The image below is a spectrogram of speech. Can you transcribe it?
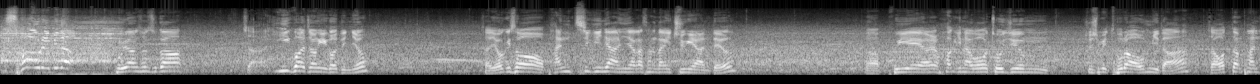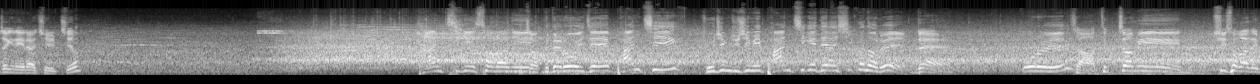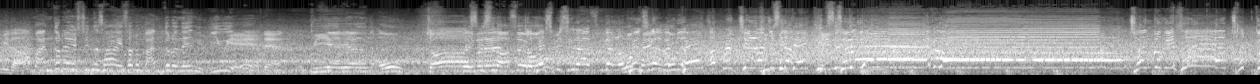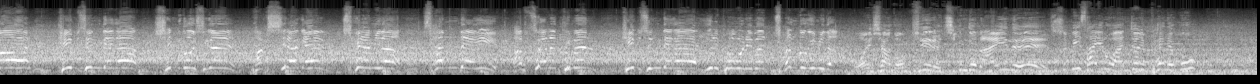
서울입니다. 고요한 선수가 자 이 과정이거든요. 자 여기서 반칙이냐 아니냐가 상당히 중요한데요. 자, VAR 확인하고 조지음 주심이 돌아옵니다. 자 어떤 판정이 내려질지요? 반칙이 선언이 자, 그대로 이제 반칙, 조짐 주심이 반칙에 대한 시그널을 네. 골을 자 득점이 취소가 됩니다. 만들어낼 수 있는 상황에서는 만들어낸 이후에 네. VAR은 어우 자 패스 이번에는 나왔어요. 자, 패스 미스가 나왔습니다. 로페즈가 로페, 갑니다. 로페. 앞으로 찔러줍니다. 지금도 라인을 수비 사이로 완전히 패내고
